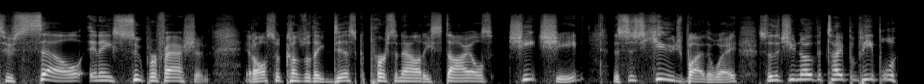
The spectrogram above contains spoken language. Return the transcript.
to sell in a super fashion. It also comes with a disc personality styles cheat sheet. This is huge, by the way, so that you know the type of people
